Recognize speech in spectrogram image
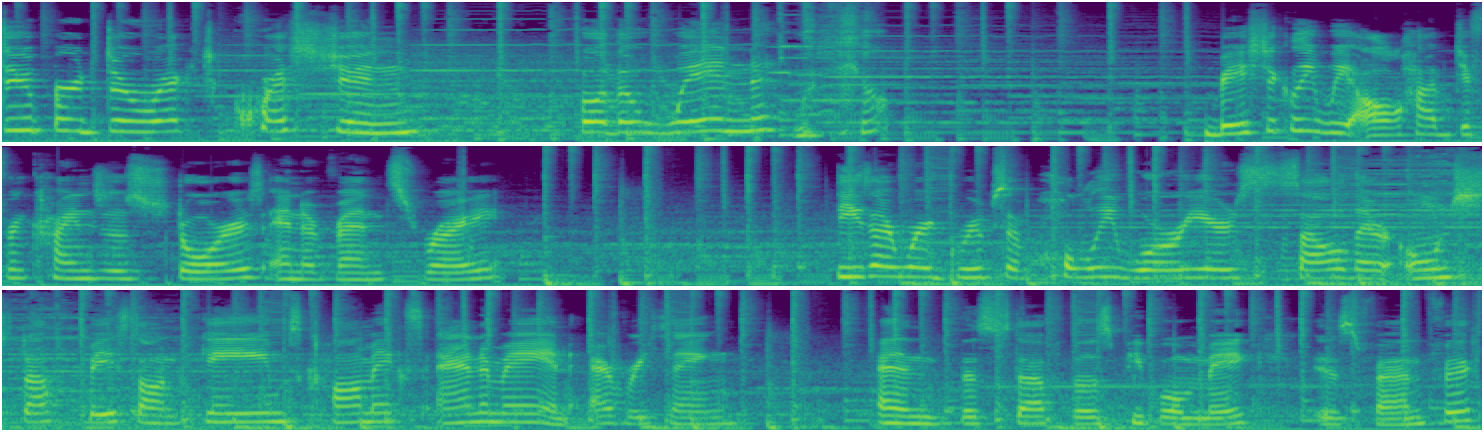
duper direct question for the win. Basically, we all have different kinds of stores and events, right? These are where groups of holy warriors sell their own stuff based on games, comics, anime, and everything. And the stuff those people make is fanfic?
